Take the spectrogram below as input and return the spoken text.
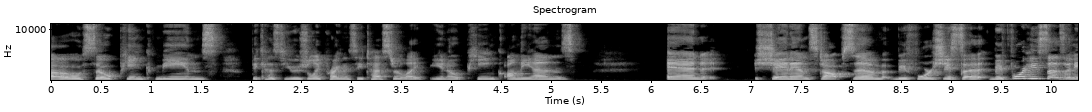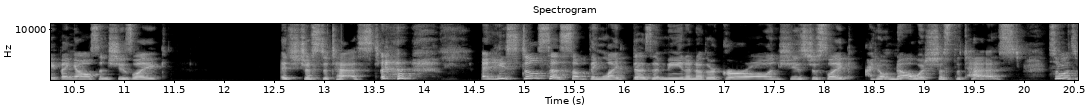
oh, so pink means because usually pregnancy tests are like, you know, pink on the ends. And Shanann stops him before she said before he says anything else and she's like it's just a test. and he still says something like does it mean another girl and she's just like I don't know, it's just the test. So it's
